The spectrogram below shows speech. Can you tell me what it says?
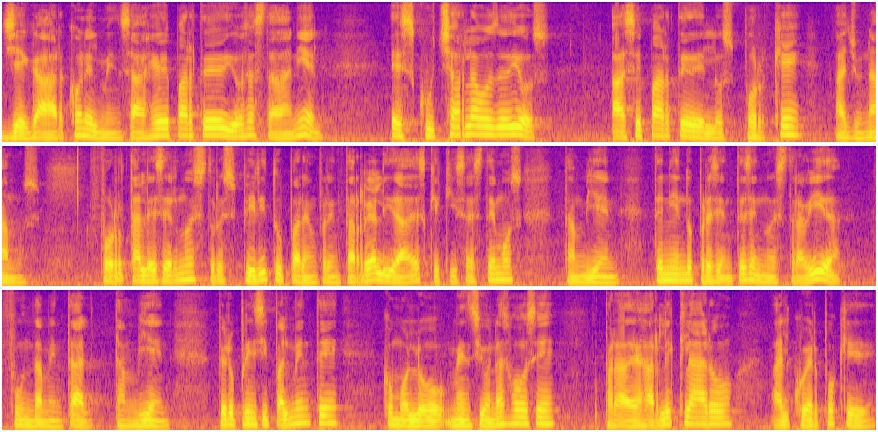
llegar con el mensaje de parte de Dios hasta Daniel. Escuchar la voz de Dios hace parte de los por qué ayunamos. Fortalecer nuestro espíritu para enfrentar realidades que quizá estemos también teniendo presentes en nuestra vida, fundamental también. Pero principalmente, como lo mencionas José, para dejarle claro al cuerpo que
